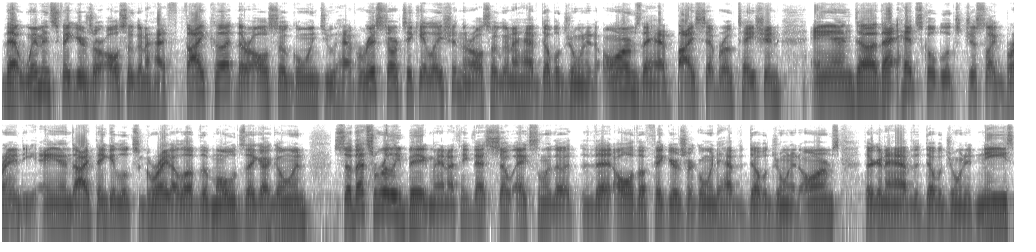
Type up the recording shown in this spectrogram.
that women's figures are also going to have thigh cut. They're also going to have wrist articulation. They're also going to have double jointed arms. They have bicep rotation. And uh, that head sculpt looks just like Brandi. And I think it looks great. I love the molds they got going. So that's really big, man. I think that's so excellent that, that all the figures are going to have the double jointed arms. They're going to have the double jointed knees.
